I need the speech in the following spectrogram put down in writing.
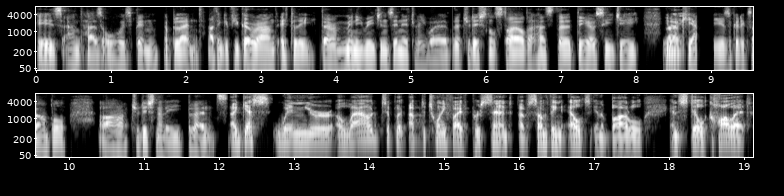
is and has always been a blend. I think if you go around Italy, there are many regions in Italy where the traditional style that has the DOCG, you know, Chianti is a good example, are traditionally blends. I guess when you're allowed to put up to 25% of something else in a bottle and still call it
